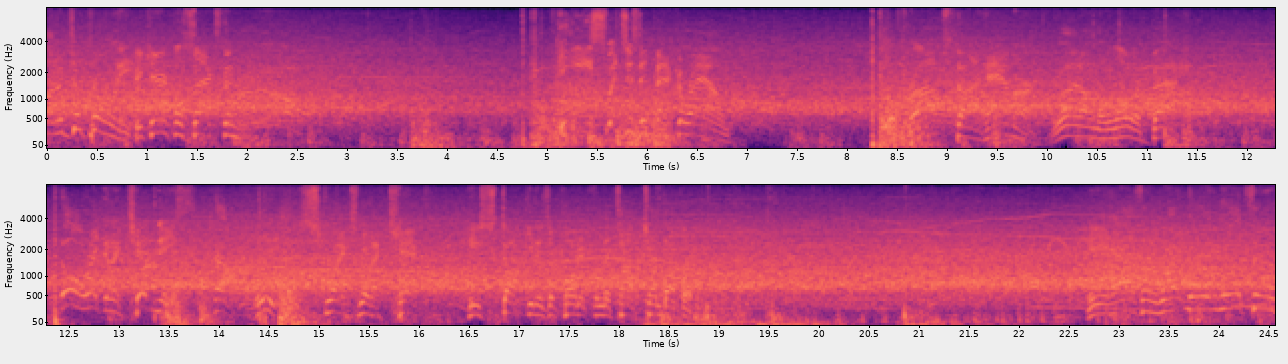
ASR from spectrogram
on a jabroni. Be careful, Saxton. He switches it back around. Drops the hammer. Right on the lower back. Oh, right to the kidneys. Ooh, strikes with a kick. He's stalking his opponent from the top turnbuckle. He has him right where he wants him.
